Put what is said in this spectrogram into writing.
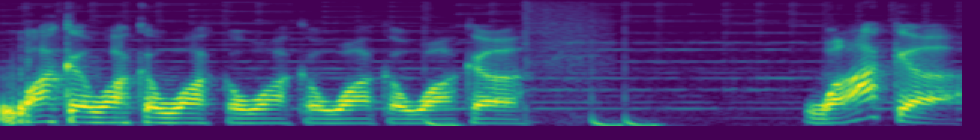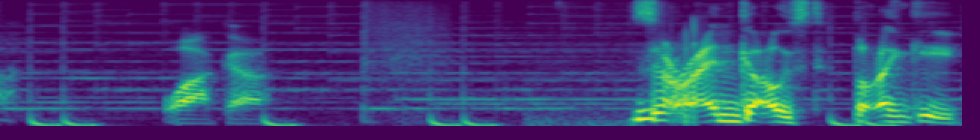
Waka waka waka waka waka waka. Waka. Waka. The red ghost, Blinky,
